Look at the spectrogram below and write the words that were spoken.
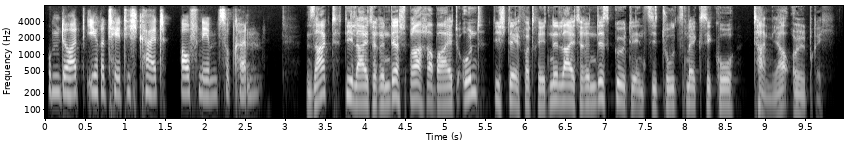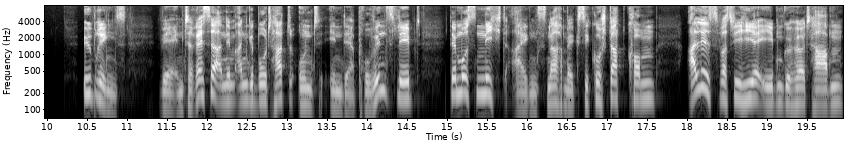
um dort ihre Tätigkeit aufnehmen zu können. Sagt die Leiterin der Spracharbeit und die stellvertretende Leiterin des Goethe-Instituts Mexiko, Tanja Olbrich. Übrigens, wer Interesse an dem Angebot hat und in der Provinz lebt, der muss nicht eigens nach Mexiko-Stadt kommen. Alles, was wir hier eben gehört haben,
